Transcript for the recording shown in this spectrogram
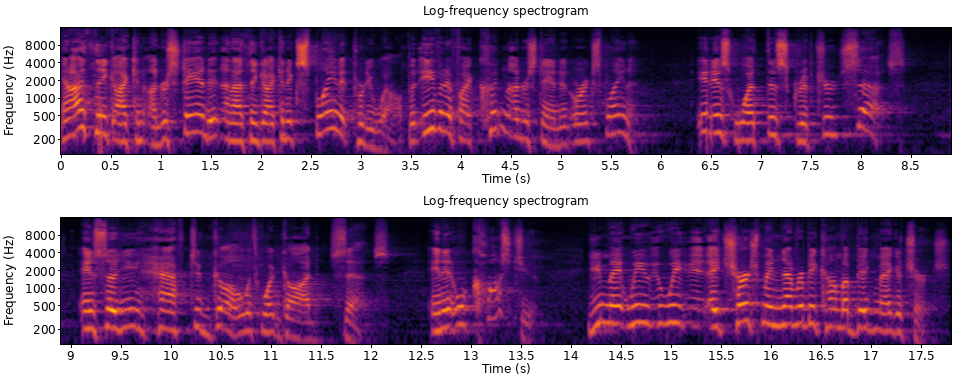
And I think I can understand it and I think I can explain it pretty well. But even if I couldn't understand it or explain it, it is what the scripture says. And so you have to go with what God says. And it will cost you. You may, we, we, a church may never become a big mega church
